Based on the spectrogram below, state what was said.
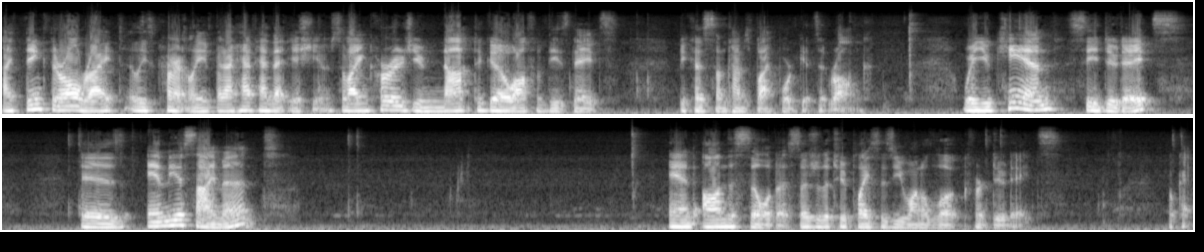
I think they're all right, at least currently, but I have had that issue. So I encourage you not to go off of these dates because sometimes Blackboard gets it wrong. Where you can see due dates is in the assignment and on the syllabus. Those are the two places you want to look for due dates. Okay.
